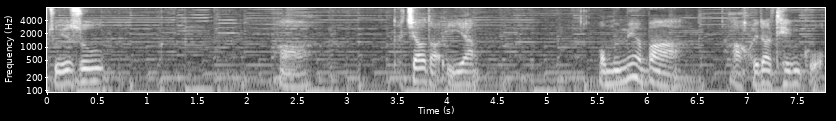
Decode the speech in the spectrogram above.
主耶稣啊的。教导一样，我们没有办法啊回到天国，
